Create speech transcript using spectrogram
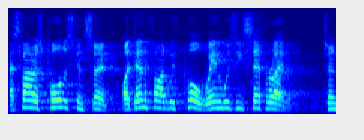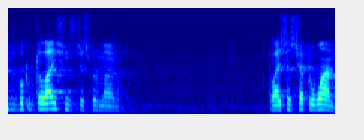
As far as Paul is concerned, identified with Paul, when was he separated? Turn to the book of Galatians just for a moment. Galatians chapter 1.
